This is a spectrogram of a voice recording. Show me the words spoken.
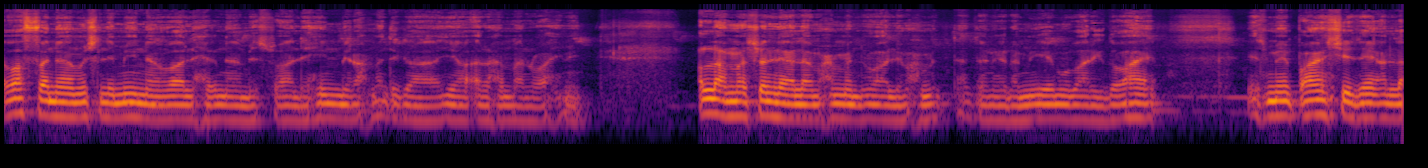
توفنا مسلمین والحقنا بصالحین برحمت کا یا ارحم الرحمین اللہ صلی علی محمد وال محمد۔ یہ مبارک دعا ہے۔ اس میں پانچ چیزیں اللہ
